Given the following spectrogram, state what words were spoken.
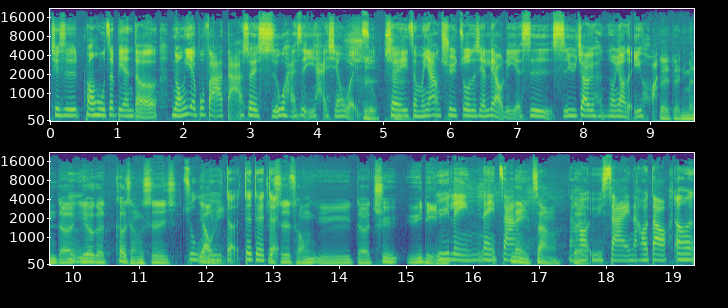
其实澎湖这边的农业不发达，所以食物还是以海鲜为主，所以怎么样去做这些料理，也是食鱼教育很重要的一环。对对，你们的也有个课程是煮鱼的，对对对，就是从鱼的去鱼鳞、鱼鳞、内脏、内脏，然后鱼鳃，然后到呃，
